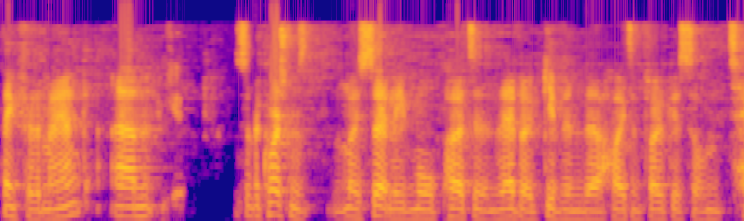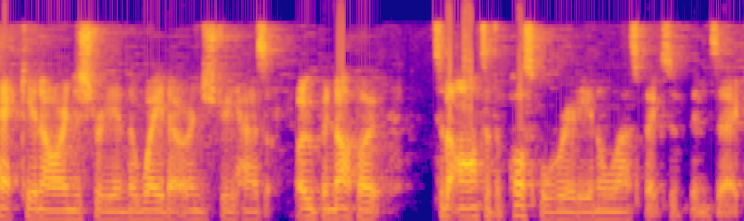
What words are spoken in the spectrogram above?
Thank you for the Mayank. Um, so the question is most certainly more pertinent than ever, given the heightened focus on tech in our industry and the way that our industry has opened up uh, to the art of the possible, really, in all aspects of fintech.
